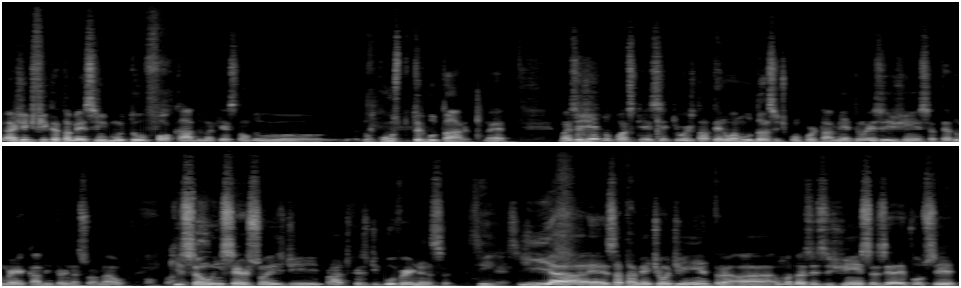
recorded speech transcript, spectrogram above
O- a gente fica também assim, muito focado na questão do, do custo tributário, né? Mas a gente não pode esquecer que hoje está tendo uma mudança de comportamento, uma exigência até do mercado internacional, que são inserções de práticas de governança. Sim. E a- é exatamente onde entra a- uma das exigências é você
